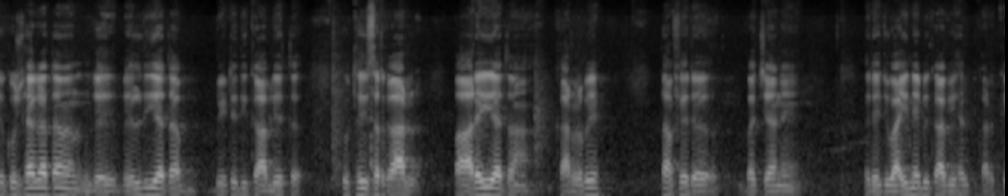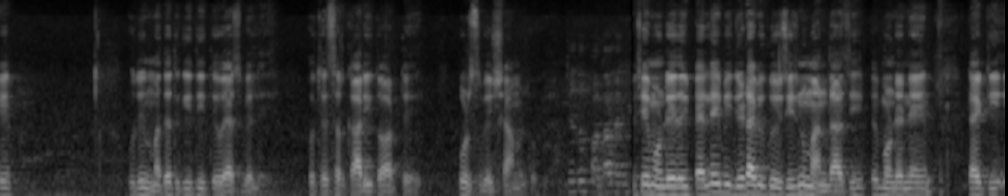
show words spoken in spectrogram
ਜੇ ਕੁਝ ਹੈਗਾ ਤਾਂ ਜੇ ਮਿਲਦੀ ਹੈ ਤਾਂ ਬੇਟੇ ਦੀ ਕਾਬਲੀਅਤ ਉੱਥੇ ਹੀ ਸਰਕਾਰ ਪਾ ਰਹੀ ਹੈ ਤਾਂ ਕਰ ਲਵੇ। ਤਾਂ ਫਿਰ ਬੱਚਿਆਂ ਨੇ, ਮੇਰੇ ਜਵਾਈ ਨੇ ਵੀ ਕਾਫੀ ਹੈਲਪ ਕਰਕੇ ਉਹਦੀ ਮਦਦ ਕੀਤੀ ਤੇ ਉਹ ਇਸ ਵੇਲੇ ਉੱਥੇ ਸਰਕਾਰੀ ਤੌਰ ਤੇ ਪੁਲਿਸ ਵਿੱਚ ਸ਼ਾਮਲ ਹੋ ਗਿਆ ਜਦੋਂ ਪਤਾ ਲੱਗਿਆ ਮੁੰਡੇ ਦੀ ਪਹਿਲੇ ਵੀ ਜਿਹੜਾ ਵੀ ਕੋਈ ਚੀਜ਼ ਨੂੰ ਮੰਨਦਾ ਸੀ ਤੇ ਮੁੰਡੇ ਨੇ ਡਾਈਟੀ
